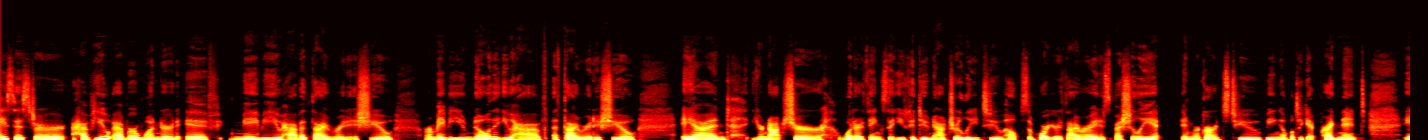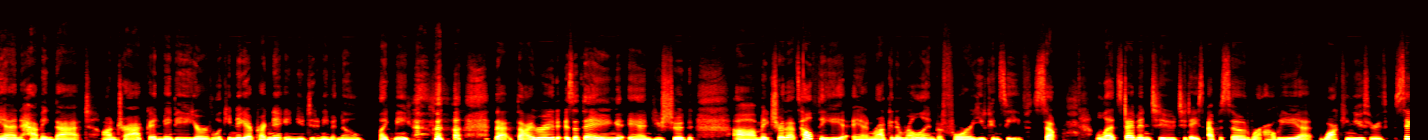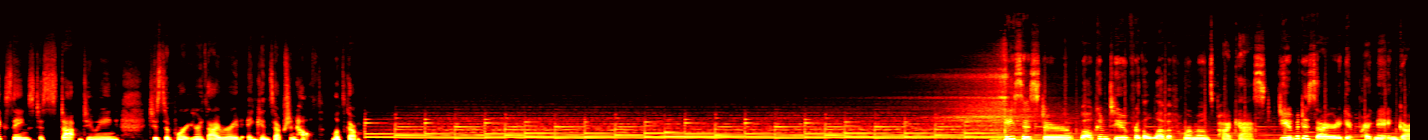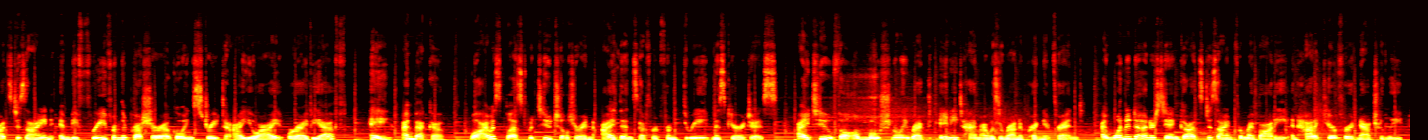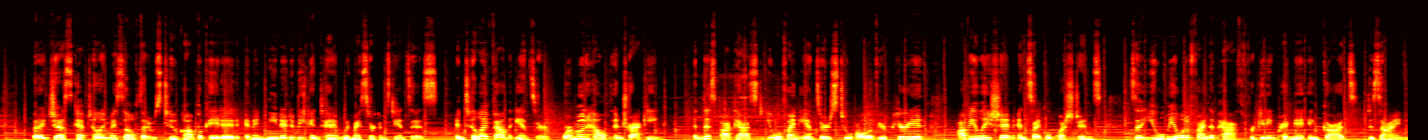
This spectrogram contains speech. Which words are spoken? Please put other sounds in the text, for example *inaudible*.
Hey, sister, have you ever wondered if maybe you have a thyroid issue, or maybe you know that you have a thyroid issue and you're not sure what are things that you could do naturally to help support your thyroid, especially in regards to being able to get pregnant and having that on track? And maybe you're looking to get pregnant and you didn't even know like me, *laughs* that thyroid is a thing and you should uh, make sure that's healthy and rocking and rolling before you conceive. So let's dive into today's episode where I'll be uh, walking you through six things to stop doing to support your thyroid and conception health. Let's go. Sister. Welcome to For the Love of Hormones podcast. Do you have a desire to get pregnant in God's design and be free from the pressure of going straight to IUI or IVF? Hey, I'm Bekah. While I was blessed with two children, I then suffered from three miscarriages. I too felt emotionally wrecked anytime I was around a pregnant friend. I wanted to understand God's design for my body and how to care for it naturally, but I just kept telling myself that it was too complicated and I needed to be content with my circumstances. Until I found the answer hormone health and tracking. In this podcast, you will find answers to all of your period, ovulation, and cycle questions so that you will be able to find the path for getting pregnant in God's design.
